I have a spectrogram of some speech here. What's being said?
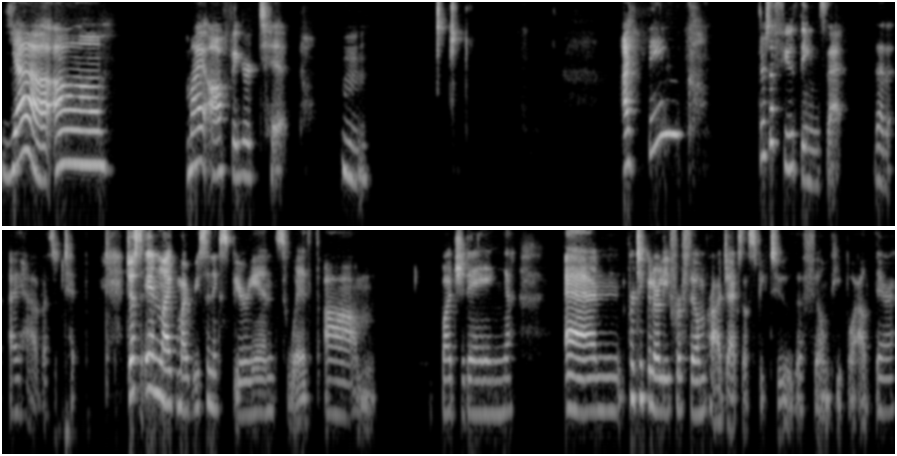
yeah um my off figure tip hmm i think there's a few things that that i have as a tip just in like my recent experience with um budgeting and particularly for film projects i'll speak to the film people out there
